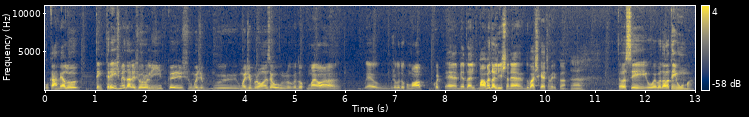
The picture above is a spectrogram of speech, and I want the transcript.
o Carmelo tem três medalhas de ouro olímpicas, uma de, uma de bronze, é o jogador com maior é o jogador com maior, é, medalha, maior medalhista né, do basquete americano. É. Então, assim, o Egodala tem uma.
